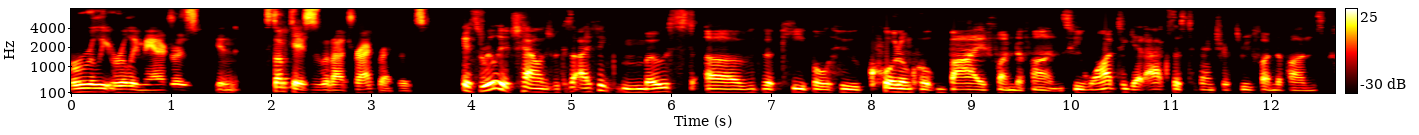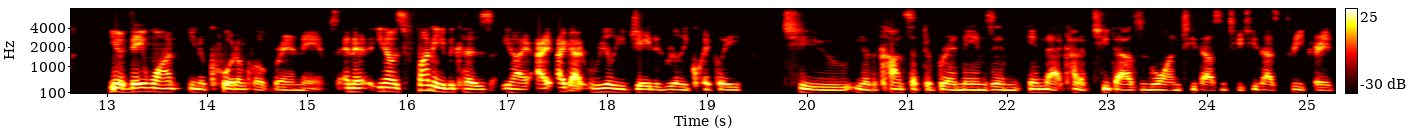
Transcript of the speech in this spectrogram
early, early managers in some cases without track records. It's really a challenge because I think most of the people who quote unquote buy fund of funds, who want to get access to venture through fund of funds, you know, they want, you know, quote unquote brand names. And, it, you know, it's funny because, you know, I, I got really jaded really quickly to you know the concept of brand names in in that kind of 2001 2002 2003 period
